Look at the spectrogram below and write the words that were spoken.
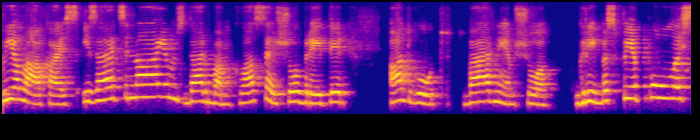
lielākais izaicinājums darbam klasē šobrīd ir atgūt bērniem šo gribas piepūles,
